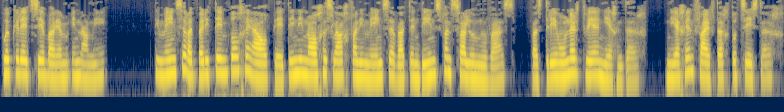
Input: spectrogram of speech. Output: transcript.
Pokeret Sebaim en Ami. Die mensen wat bij die tempel gehelp het in die nageslag van die mensen wat in dienst van Salomo was, was 392, 59 tot 60.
